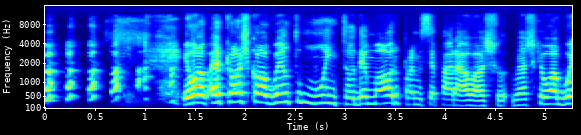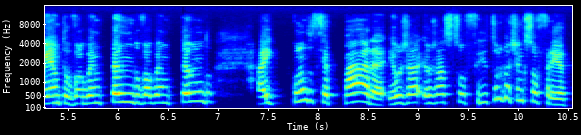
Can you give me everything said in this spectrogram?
Eu, é que eu acho que eu aguento muito, eu demoro para me separar, eu acho. Eu acho que eu aguento, vou aguentando, vou aguentando. Aí, quando separa, eu já, eu já sofri tudo que eu tinha que sofrer.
